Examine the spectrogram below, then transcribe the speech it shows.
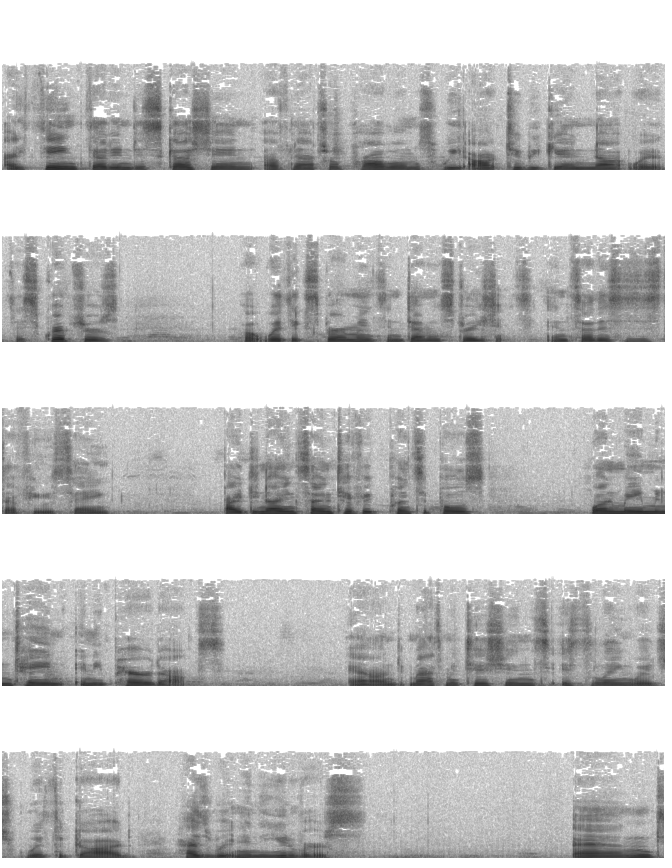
I think that in discussion of natural problems, we ought to begin not with the scriptures, but with experiments and demonstrations. And so this is the stuff he was saying. By denying scientific principles, one may maintain any paradox. And mathematicians is the language with the God has written in the universe. And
